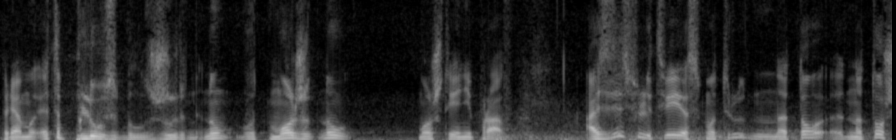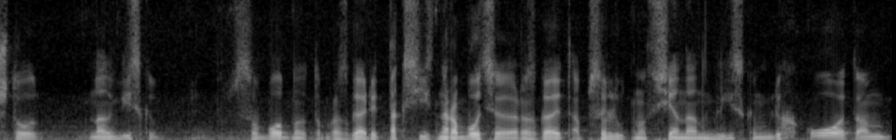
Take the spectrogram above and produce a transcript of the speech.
прямо... Это плюс был жирный. Ну, вот может, ну, может, я не прав. А здесь в Литве я смотрю на то, на то что на английском свободно там разговаривает таксист, на работе разговаривают абсолютно все на английском, легко, там,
